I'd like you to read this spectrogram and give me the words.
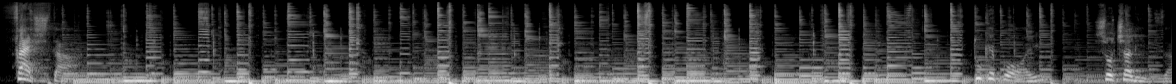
Festa! Tu che puoi, socializza.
